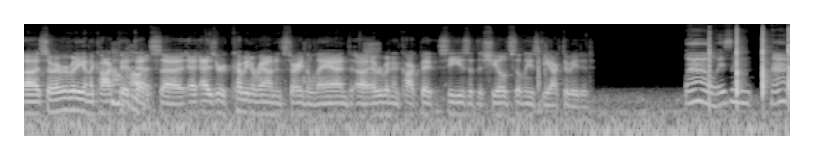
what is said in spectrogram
Uh, so everybody in the cockpit God. that's uh, as you're coming around and starting to land, uh, everybody in the cockpit sees that the shield suddenly is deactivated. Wow, isn't that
